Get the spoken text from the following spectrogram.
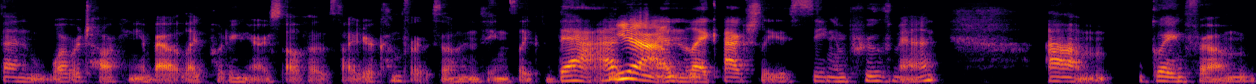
than what we're talking about like putting yourself outside your comfort zone and things like that Yeah. and like actually seeing improvement um going from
